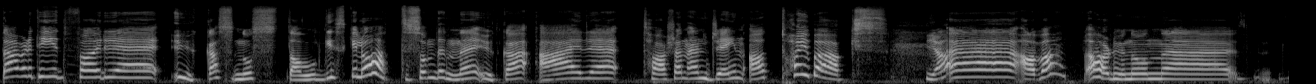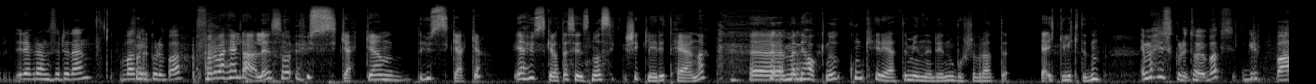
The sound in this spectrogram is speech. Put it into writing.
Da var det tid for eh, ukas nostalgiske låt, som denne uka er uh, Tarzan and Jane av Toybox. Ja. Eh, Ava, har du noen eh, referanser til den? Hva tenker du på? For å være helt ærlig så husker jeg ikke. Husker jeg, ikke. jeg husker at jeg syntes den var skikkelig irriterende. Eh, men jeg har ikke noen konkrete minner i den, bortsett fra at jeg ikke likte den. Ja, men Husker du Toybox? Gruppa,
